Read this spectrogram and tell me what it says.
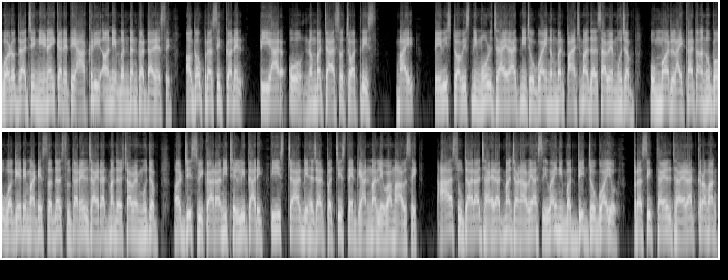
વડોદરા જે નિર્ણય કરે તે આખરી અને બંધન કરતા રહેશે. અગાઉ પ્રસિદ્ધ કરેલ પીઆરઓ નંબર ચારસો ચોત્રીસ બાય ત્રેવીસ ચોવીસની મૂળ જાહેરાતની જોગવાઈ નંબર પાંચમાં દર્શાવ્યા મુજબ, ઉંમર, લાયકાત, અનુભવ વગેરે માટે સદર સુધારેલ જાહેરાતમાં દર્શાવ્યા મુજબ, અરજી સ્વીકારવાની છેલ્લી તારીખ ત્રીસ ચાર બે હજાર પચીસને ધ્યાનમાં લેવામાં આવશે. આ સુધારા જાહેરાતમાં જણાવ્યા સિવાયની બધી જ જોગવાઈઓ પ્રસિદ્ધ થયેલ જાહેરાત ક્રમાંક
